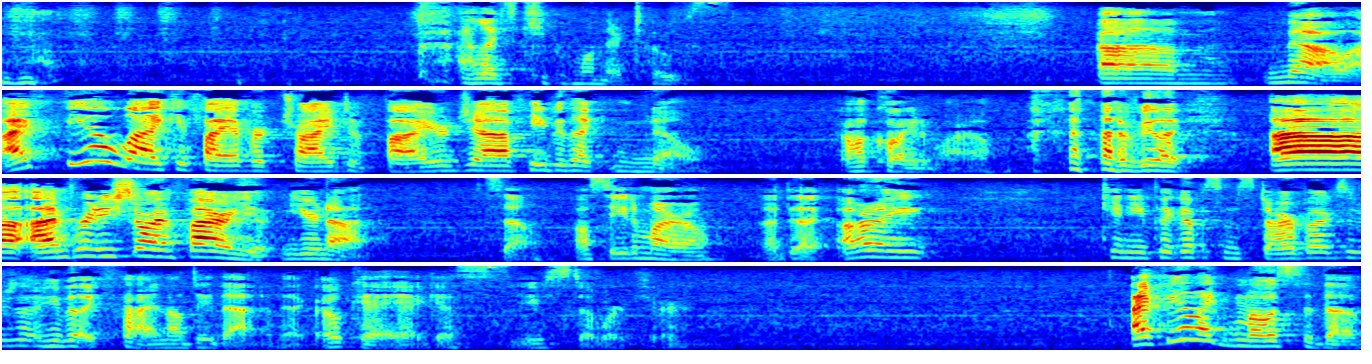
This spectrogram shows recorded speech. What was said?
I like to keep them on their toes. Um, no, I feel like if I ever tried to fire Jeff, he'd be like, no, I'll call you tomorrow. I'd be like, uh, I'm pretty sure I'm firing you. You're not. So I'll see you tomorrow. I'd be like, all right, can you pick up some Starbucks or something? He'd be like, fine, I'll do that. I'd be like, okay, I guess you still work here. I feel like most of them,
